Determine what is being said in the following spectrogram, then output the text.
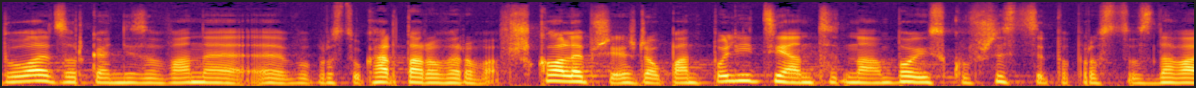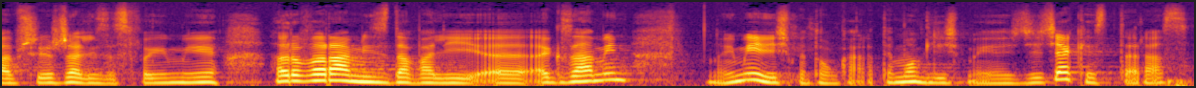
była zorganizowana e, po prostu karta rowerowa w szkole, przyjeżdżał pan policjant na boisku, wszyscy po prostu zdawali, przyjeżdżali ze swoimi rowerami, zdawali e, egzamin, no i mieliśmy tą kartę, mogliśmy jeździć. Jak jest teraz?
